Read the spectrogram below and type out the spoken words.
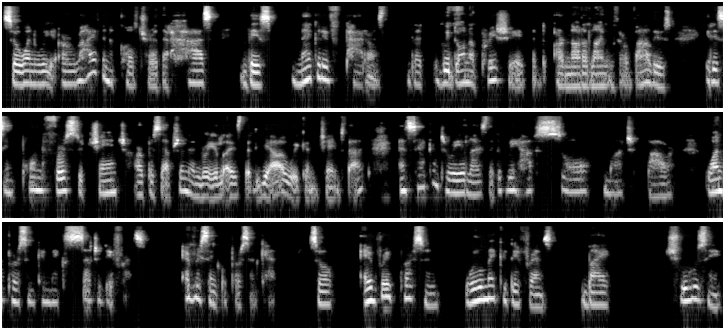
So when we arrive in a culture that has these negative patterns that we don't appreciate, that are not aligned with our values, it is important first to change our perception and realize that, yeah, we can change that. And second, to realize that we have so much power. One person can make such a difference. Every single person can. So every person will make a difference by choosing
